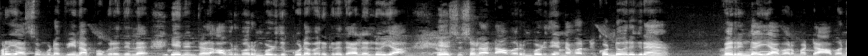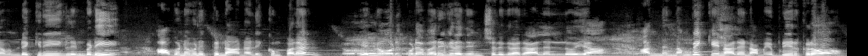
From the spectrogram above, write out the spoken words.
பிரயாசம் கூட வீணா போகிறது இல்லை ஏனென்றால் அவர் வரும்பொழுது கூட வருகிறது. அல்லா ஏசு சொன்னார் நான் வரும்பொழுது என்ன கொண்டு வருகிறேன்? வெறுங்கையா வரமாட்டேன். அவனவனுடைய கிரியைகளின்படி அவனவனுக்கு நான் அளிக்கும் பலன் என்னோடு கூட வருகிறதுன்னு சொல்லுகிறார். அல்லா அந்த நம்பிக்கையினால நாம் எப்படி இருக்கிறோம்?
